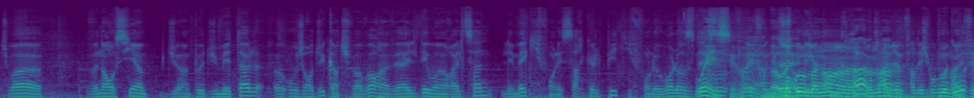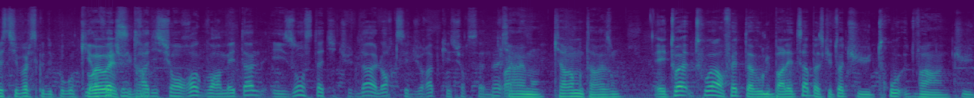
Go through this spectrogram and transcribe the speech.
Tu vois, euh, venant aussi un, du- un peu du métal, euh, aujourd'hui, quand tu vas voir un VALD ou un Relsan, les mecs, ils font les Circle Pit, ils font le Wall of Death. Ouais, c'est vrai, Ils font ah du bah ouais. Pogo VALD, maintenant, grave, euh, maintenant ils viennent faire des pogos dans les festivals, c'est que des pogos. Qui est Ouais, en ouais, fait une grave. tradition rock, voire métal, et ils ont cette attitude-là alors que c'est du rap qui est sur scène. Carrément, carrément, t'as raison. Et toi, toi, en fait, t'as voulu parler de ça parce que toi, tu trouves, enfin, tu,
